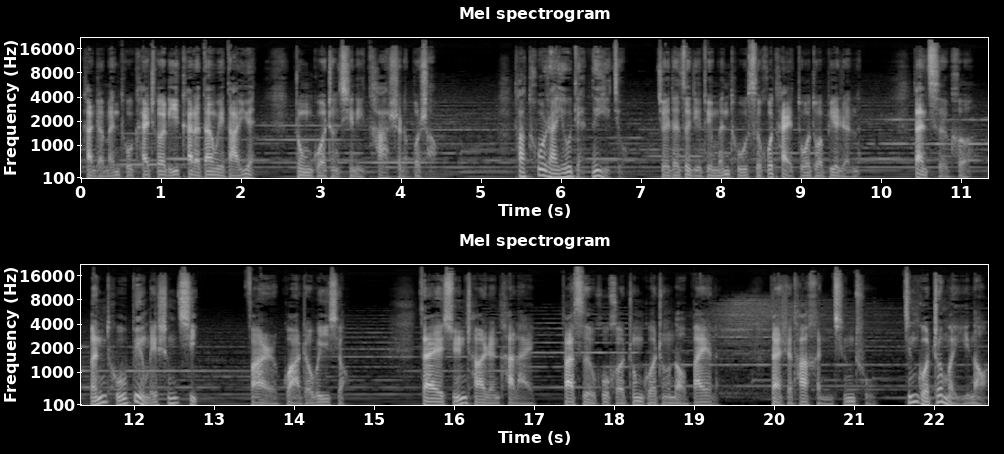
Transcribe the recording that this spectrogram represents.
看着门徒开车离开了单位大院，钟国正心里踏实了不少。他突然有点内疚，觉得自己对门徒似乎太咄咄逼人了。但此刻门徒并没生气，反而挂着微笑。在寻常人看来，他似乎和钟国正闹掰了，但是他很清楚，经过这么一闹，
